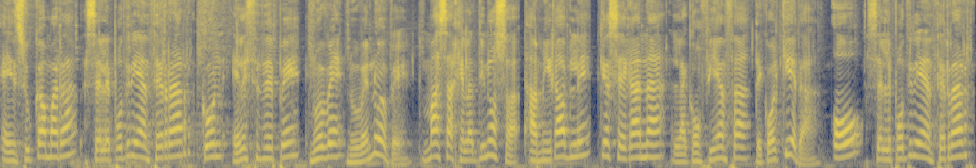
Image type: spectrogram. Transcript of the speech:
En su cámara se le podría encerrar con el SCP-999, masa gelatinosa amigable que se gana la confianza de cualquiera. O se le podría encerrar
